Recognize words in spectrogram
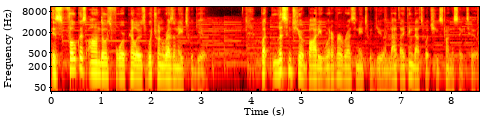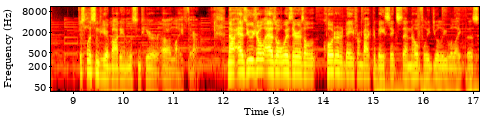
is focus on those four pillars, which one resonates with you. But listen to your body, whatever resonates with you. And that I think that's what she's trying to say too. Just listen to your body and listen to your uh, life there. Now, as usual, as always, there is a quote of the day from Back to Basics, and hopefully Julie will like this.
